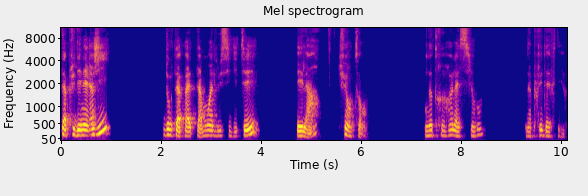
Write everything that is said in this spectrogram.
T'as plus d'énergie, donc t'as pas, t'as moins de lucidité. Et là, tu entends, notre relation n'a plus d'avenir.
